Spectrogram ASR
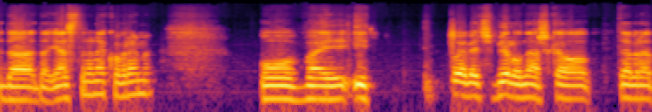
da, da jeste na neko vreme. Ovaj, I to je već bilo, znaš, kao, tebra,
